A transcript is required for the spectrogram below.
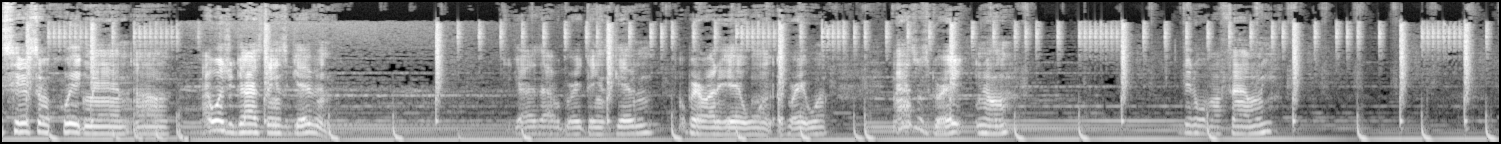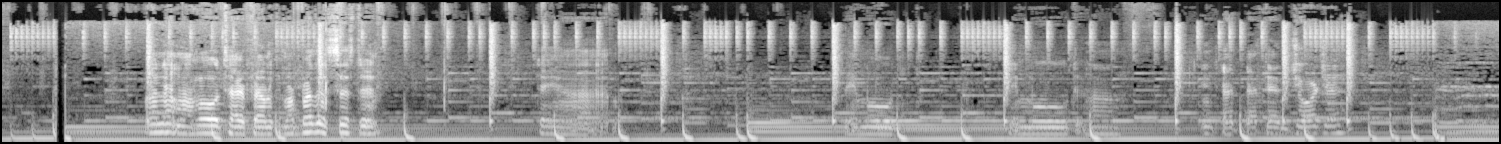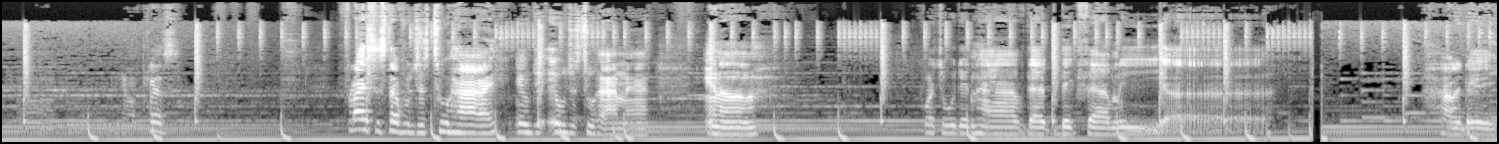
Here so quick, man. Uh, was you guys Thanksgiving? You guys have a great Thanksgiving. Hope everybody had one a great one. This was great. You know, getting with my family. Well, not my whole entire family. My brother and sister, they uh, plus flights and stuff was just too high. It was just, it was just too high, man. And um, fortunately, we didn't have that big family uh, holiday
